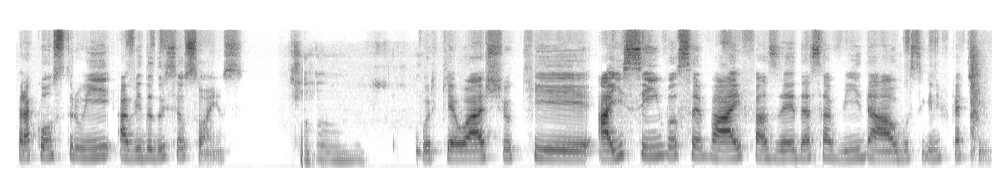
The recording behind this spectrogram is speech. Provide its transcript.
para construir a vida dos seus sonhos. Porque eu acho que aí sim você vai fazer dessa vida algo significativo.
